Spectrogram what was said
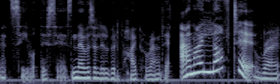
Let's see what this is, and there was a little bit of hype around it, and I loved it. Right.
